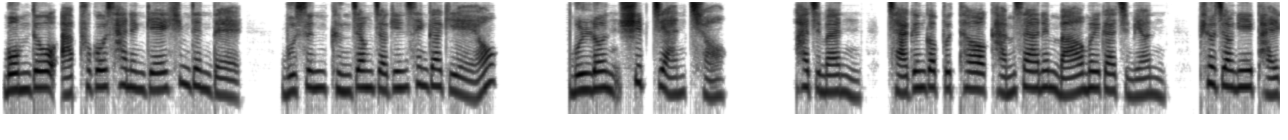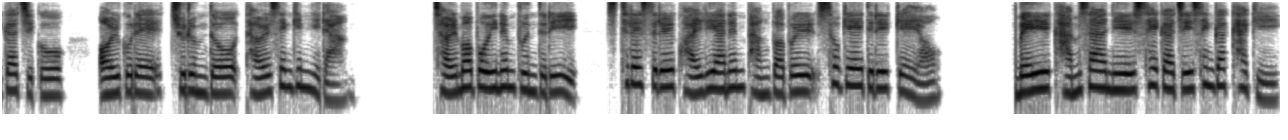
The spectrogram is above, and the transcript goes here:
몸도 아프고 사는 게 힘든데 무슨 긍정적인 생각이에요? 물론 쉽지 않죠. 하지만 작은 것부터 감사하는 마음을 가지면 표정이 밝아지고 얼굴에 주름도 덜 생깁니다. 젊어 보이는 분들이 스트레스를 관리하는 방법을 소개해 드릴게요. 매일 감사한 일세 가지 생각하기.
